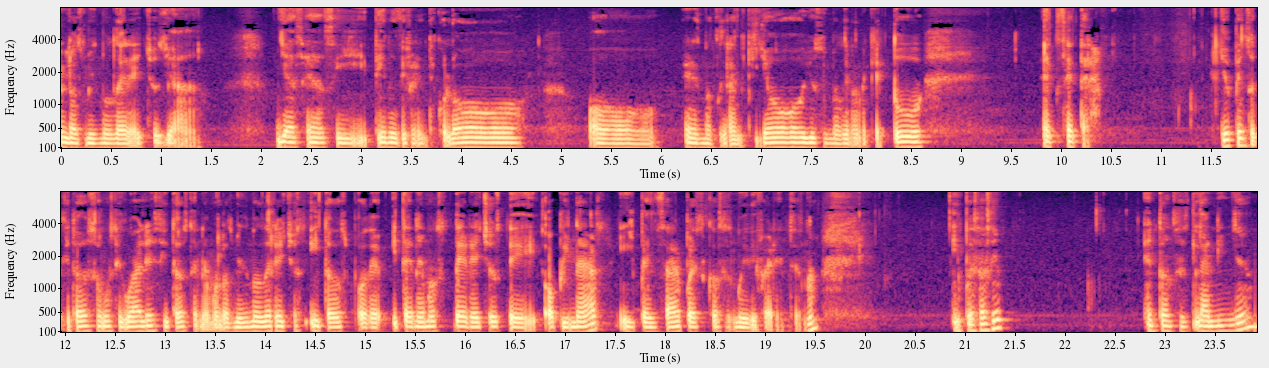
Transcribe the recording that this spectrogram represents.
los mismos derechos ya, ya sea si tienes diferente color o eres más grande que yo, yo soy más grande que tú, etcétera. Yo pienso que todos somos iguales y todos tenemos los mismos derechos y todos podemos y tenemos derechos de opinar y pensar pues cosas muy diferentes, ¿no? Y pues así. Entonces la niña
